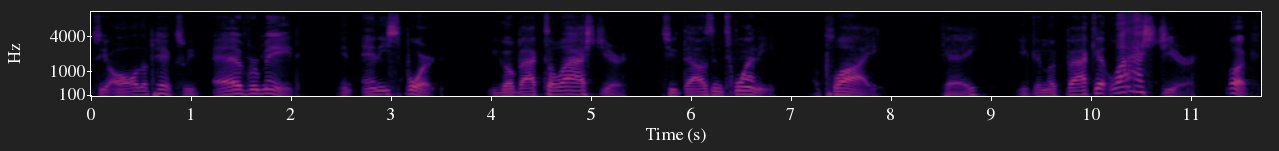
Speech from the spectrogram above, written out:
See all the picks we've ever made in any sport. You go back to last year, 2020, apply. Okay. You can look back at last year. Look,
